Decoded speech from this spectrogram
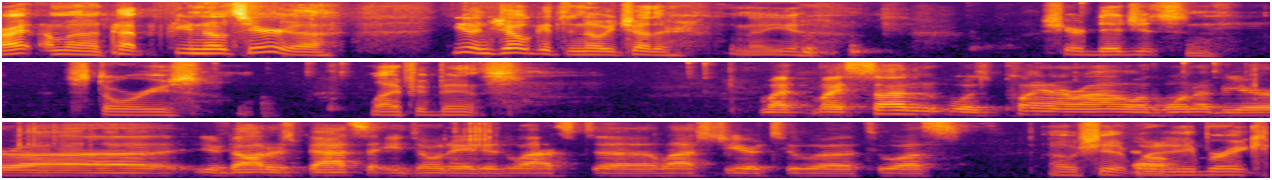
All right, I'm gonna type a few notes here. Uh, you and Joe get to know each other. You know, you share digits and stories, life events. My my son was playing around with one of your uh your daughter's bats that you donated last uh last year to uh to us. Oh shit! What did he break?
